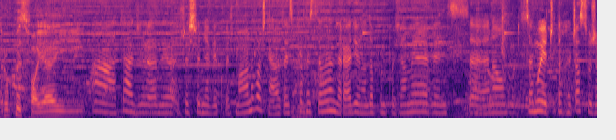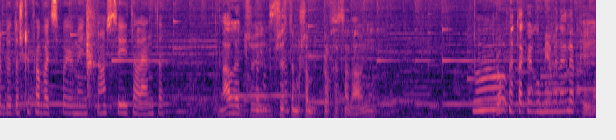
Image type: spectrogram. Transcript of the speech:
Róbmy swoje i A, tak, że, radio, że jest mała. No właśnie, ale to jest profesjonalne radio na dobrym poziomie, więc e, no, zajmuje ci trochę czasu, żeby doszlifować swoje umiejętności i talenty. No ale czy wszyscy muszą być profesjonalni? No, Róbmy tak, jak umiemy najlepiej.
